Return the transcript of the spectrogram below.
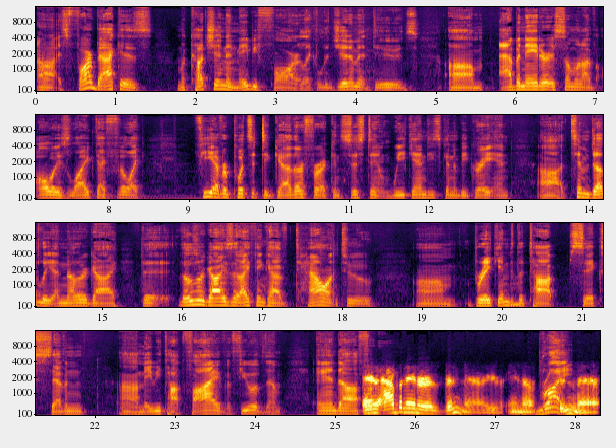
uh, as far back as McCutcheon and maybe far, like legitimate dudes. Um, Abounader is someone I've always liked. I feel like if he ever puts it together for a consistent weekend, he's going to be great. And uh, Tim Dudley, another guy. The, those are guys that I think have talent to um, break into the top six, seven, uh, maybe top five, a few of them. And, uh, for- And Abounader has been there, you you know, Right. been there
